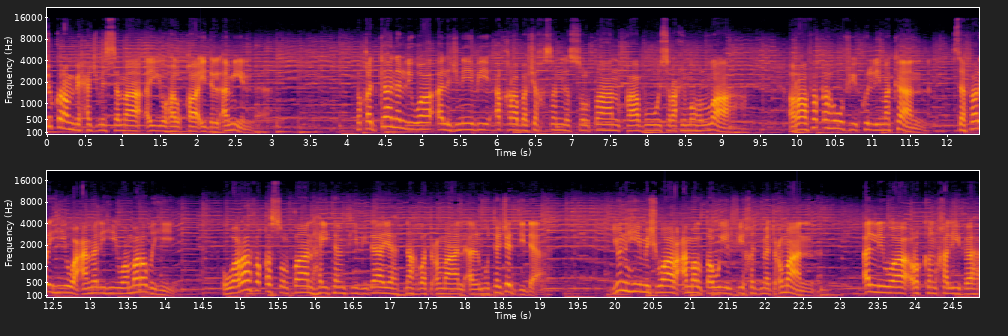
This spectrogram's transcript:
شكرا بحجم السماء أيها القائد الأمين. فقد كان اللواء الجنيبي أقرب شخص للسلطان قابوس رحمه الله. رافقه في كل مكان سفره وعمله ومرضه. ورافق السلطان هيثم في بداية نهضة عمان المتجددة. ينهي مشوار عمل طويل في خدمة عمان. اللواء ركن خليفة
